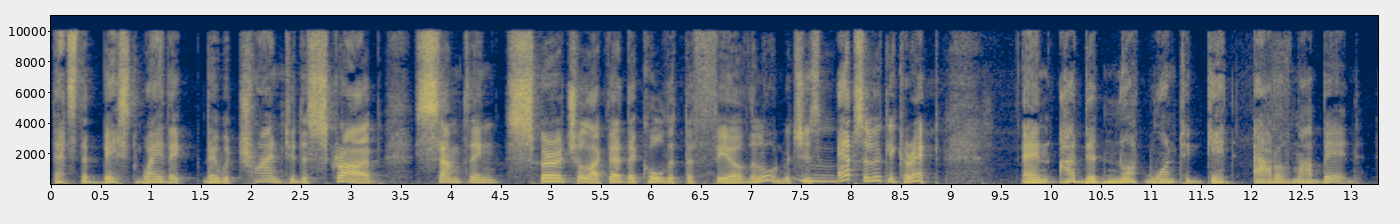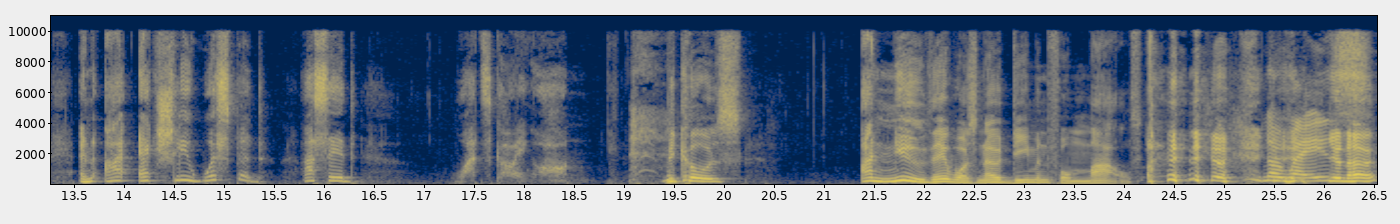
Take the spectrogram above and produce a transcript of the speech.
that's the best way they they were trying to describe something spiritual like that. They called it the fear of the Lord, which is absolutely correct. And I did not want to get out of my bed, and I actually whispered. I said, "What's going on?" because. I knew there was no demon for miles. No ways. You know,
